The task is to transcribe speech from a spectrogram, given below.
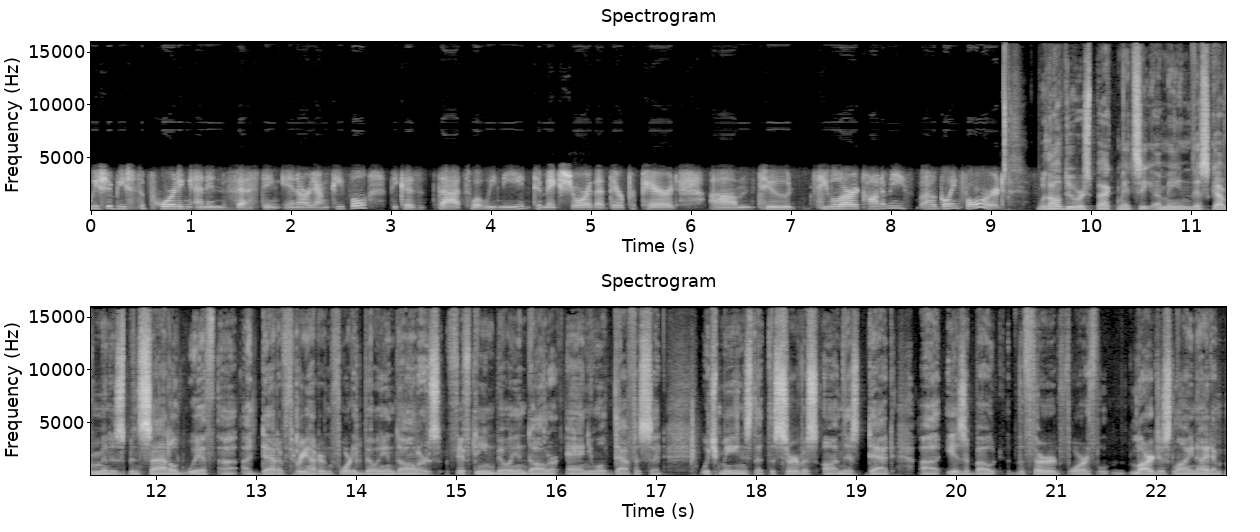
We should be supporting and investing in our young people because that's what we need to make sure that they're prepared um, to fuel our economy uh, going forward. With all due respect, Mitzi, I mean, this government has been saddled with a debt of $340 billion, $15 billion annual deficit, which means that the service on this debt uh, is about the third, fourth largest line item.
